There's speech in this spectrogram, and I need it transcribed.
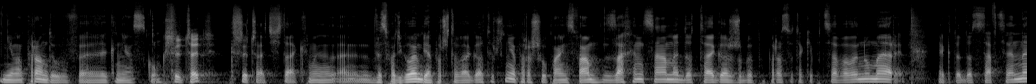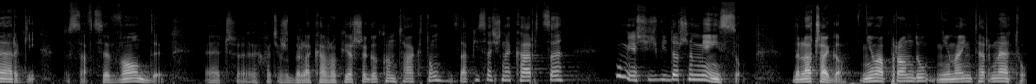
nie ma prądu w e, gniazdku? Krzyczeć? Krzyczeć, tak, e, wysłać gołębia pocztowego. Otóż nie, proszę Państwa, zachęcamy do tego, żeby po prostu takie podstawowe numery, jak do dostawcy energii, dostawcy wody, e, czy chociażby lekarza pierwszego kontaktu, zapisać na kartce i umieścić w widocznym miejscu. Dlaczego? Nie ma prądu, nie ma internetu.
